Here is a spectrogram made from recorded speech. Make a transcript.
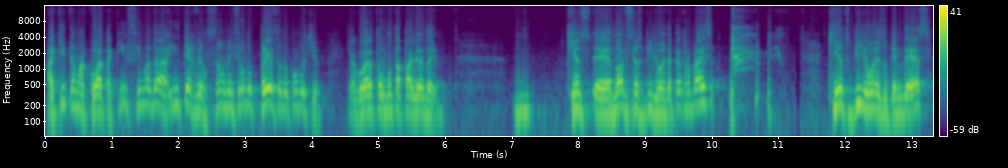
Aqui tem uma cota aqui em cima da intervenção, né, em cima do preço do combustível que agora todo mundo está pagando aí. 500, é, 900 bilhões da Petrobras, 500 bilhões do BNDES,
